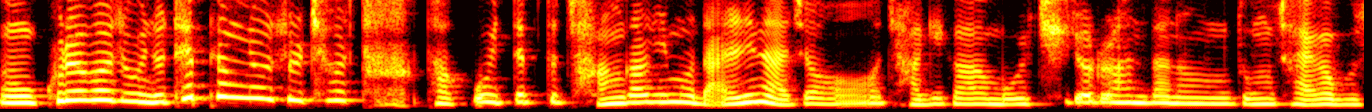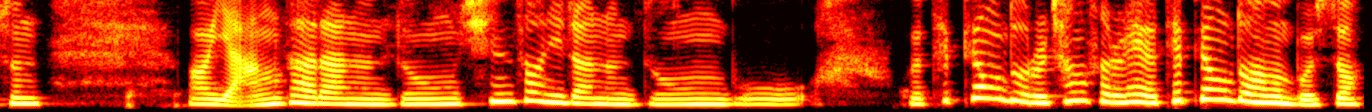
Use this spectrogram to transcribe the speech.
어 그래 가지고 인제 태평요술 책을 탁 받고 이때부터 장각이 뭐 난리 나죠. 자기가 뭘 치료를 한다는 둥 자기가 무슨 어 양사라는 둥 신선이라는 둥뭐 그 태평도를 창설을 해요. 태평도 하면 벌써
